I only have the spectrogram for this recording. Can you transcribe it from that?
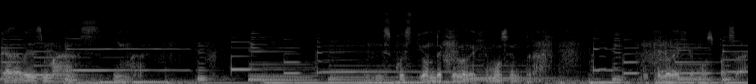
cada vez más y más. Es cuestión de que lo dejemos entrar, de que lo dejemos pasar.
